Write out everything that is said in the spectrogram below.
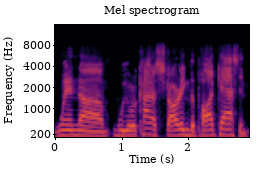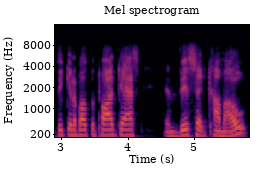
when um, we were kind of starting the podcast and thinking about the podcast, and this had come out.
